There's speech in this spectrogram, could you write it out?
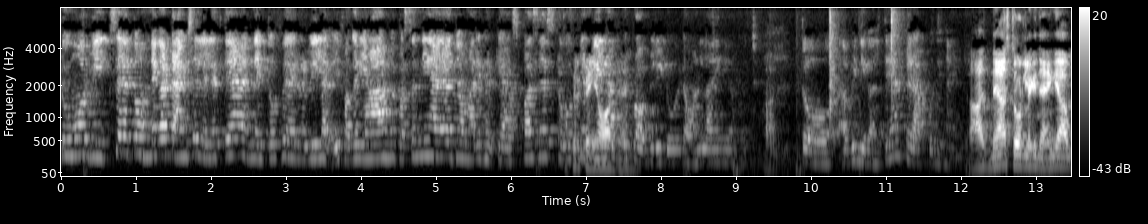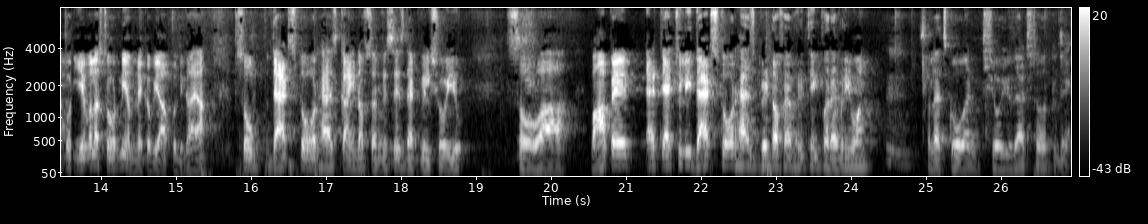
two more weeks है तो हमने कहा टाइम से ले लेते हैं नहीं तो फिर रील इफ़ अगर यहाँ हमें पसंद नहीं आया जो हमारे घर के आसपास है स्टोर फिर कहीं और जाएँगे। प्रॉब्ली डू इट ऑनलाइन या कुछ। हाँ जी। तो अभी निकलते हैं फिर आपको दिखाएँगे। आज नया स्टोर लेके जाएँगे आपको। ये वाला स्टोर नहीं हमने कभी आपको दिखाया। So that store has kind of services that will show you so वहाँ पे actually that store has bit of everything for everyone so let's go and show you that store today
